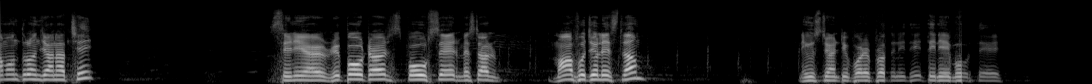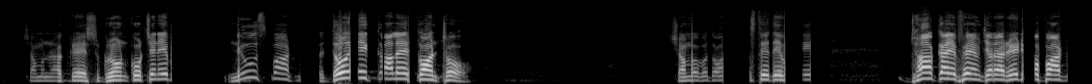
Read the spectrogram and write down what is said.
আমন্ত্রণ জানাচ্ছি। সিনিয়র রিপোর্টার স্পোর্টসের mister Mahfuzul Islam. News twenty ফোরের প্রতিনিধি, তিনি এই মুহূর্তে ক্রেস্ট গ্রহণ করছেন নিউজ পার্টনার দৈনিক কালের কণ্ঠ। সম্ভবত এবারে ঢাকা এফএম, যারা রেডিও পার্টনার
